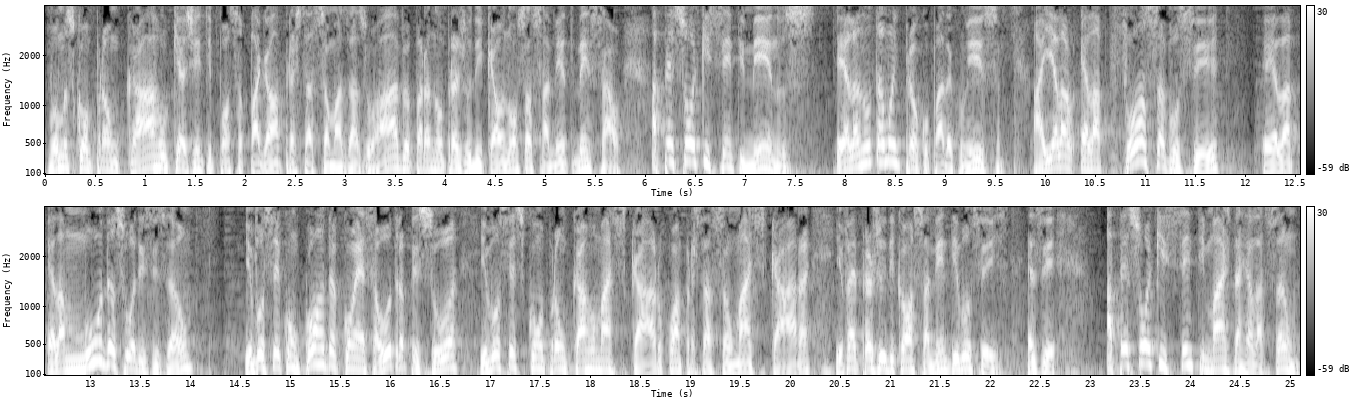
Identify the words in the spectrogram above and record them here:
vamos comprar um carro que a gente possa pagar uma prestação mais razoável para não prejudicar o nosso orçamento mensal. A pessoa que sente menos, ela não está muito preocupada com isso. Aí ela, ela força você, ela, ela muda a sua decisão e você concorda com essa outra pessoa e vocês compram um carro mais caro, com a prestação mais cara e vai prejudicar o orçamento de vocês. Quer dizer, a pessoa que sente mais na relação,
